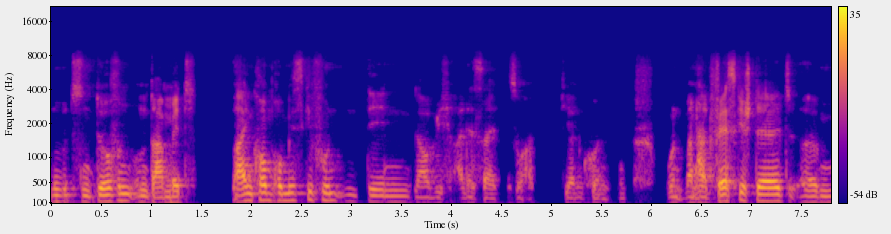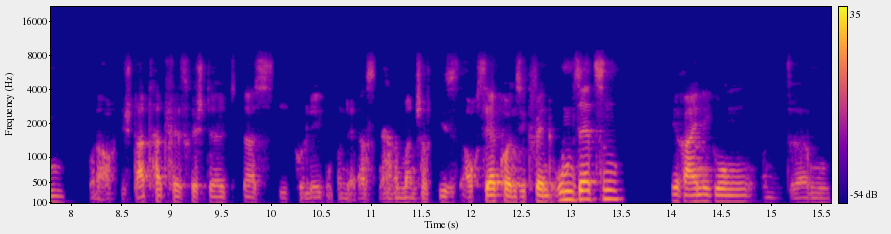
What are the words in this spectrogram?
nutzen dürfen und damit war ein Kompromiss gefunden, den, glaube ich, alle Seiten so akzeptieren konnten. Und man hat festgestellt, ähm, oder auch die Stadt hat festgestellt, dass die Kollegen von der ersten Herrenmannschaft dieses auch sehr konsequent umsetzen, die Reinigung. Und ähm,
